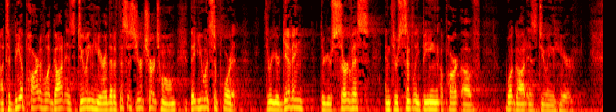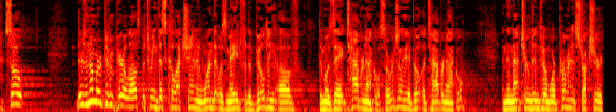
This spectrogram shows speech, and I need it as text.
uh, to be a part of what God is doing here, that if this is your church home, that you would support it through your giving, through your service, and through simply being a part of what God is doing here. So, there's a number of different parallels between this collection and one that was made for the building of the Mosaic tabernacle. So originally they built a tabernacle, and then that turned into a more permanent structure,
